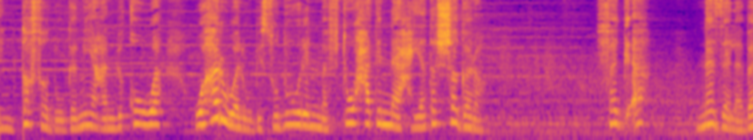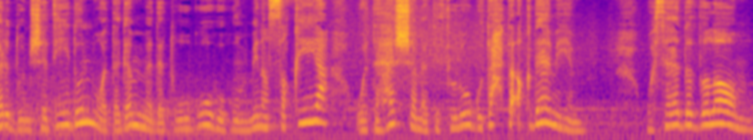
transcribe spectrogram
انتفضوا جميعا بقوة وهرولوا بصدور مفتوحة ناحية الشجرة. فجأة نزل برد شديد وتجمدت وجوههم من الصقيع وتهشمت الثلوج تحت أقدامهم. وساد الظلام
